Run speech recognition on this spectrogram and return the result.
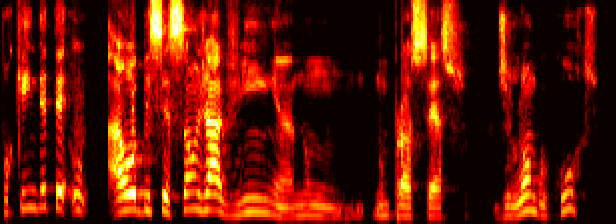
Porque a obsessão já vinha num, num processo de longo curso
